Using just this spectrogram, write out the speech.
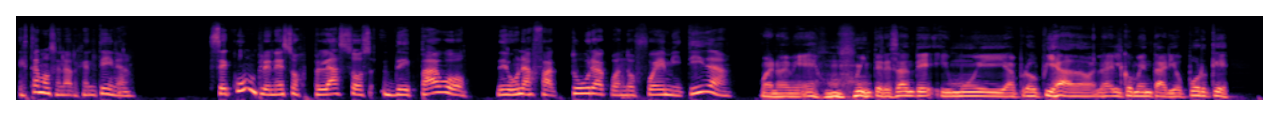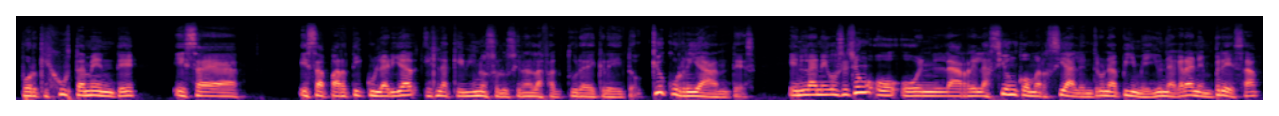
estamos en Argentina. ¿Se cumplen esos plazos de pago de una factura cuando fue emitida? Bueno, Emi, es muy interesante y muy apropiado el comentario. ¿Por qué? Porque justamente esa, esa particularidad es la que vino a solucionar la factura de crédito. ¿Qué ocurría antes? En la negociación o, o en la relación comercial entre una pyme y una gran empresa,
